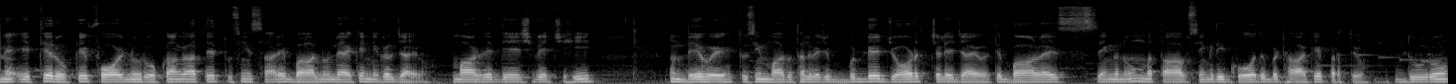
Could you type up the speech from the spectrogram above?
ਮੈਂ ਇੱਥੇ ਰੋਕ ਕੇ ਫੌਜ ਨੂੰ ਰੋਕਾਂਗਾ ਤੇ ਤੁਸੀਂ ਸਾਰੇ ਬਾਲ ਨੂੰ ਲੈ ਕੇ ਨਿਕਲ ਜਾਇਓ। ਮਾਲਵੇ ਦੇਸ਼ ਵਿੱਚ ਹੀ ਹੁੰਦੇ ਹੋਏ ਤੁਸੀਂ ਮਾਰੂਥਲ ਵਿੱਚ ਬੁੱਢੇ ਜੋੜ ਚਲੇ ਜਾਇਓ ਤੇ ਬਾਲ ਸਿੰਘ ਨੂੰ ਮਤਾਬ ਸਿੰਘ ਦੀ ਗੋਦ ਬਿਠਾ ਕੇ ਪਰਤਿਓ। ਦੂਰੋਂ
